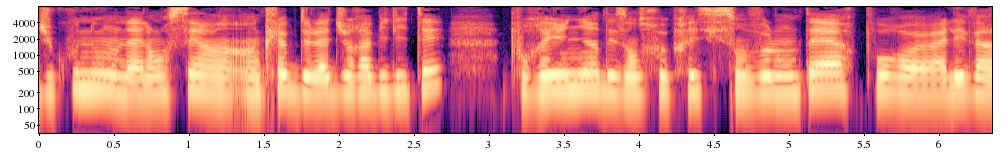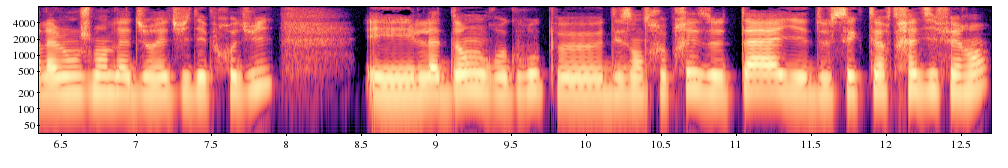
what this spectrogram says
Du coup, nous, on a lancé un, club de la durabilité pour réunir des entreprises qui sont volontaires pour euh, aller vers l'allongement de la durée de vie des produits. Et là-dedans, on regroupe euh, des entreprises de taille et de secteurs très différents,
